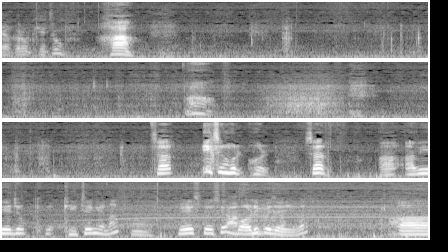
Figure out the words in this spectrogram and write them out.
क्या करूँ खींचूं हाँ हाँ सर एक सेकंड होल्ड होल्ड सर आ, अभी ये जो खींचेंगे ना फेस पे से बॉडी पे जाइएगा। आ,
